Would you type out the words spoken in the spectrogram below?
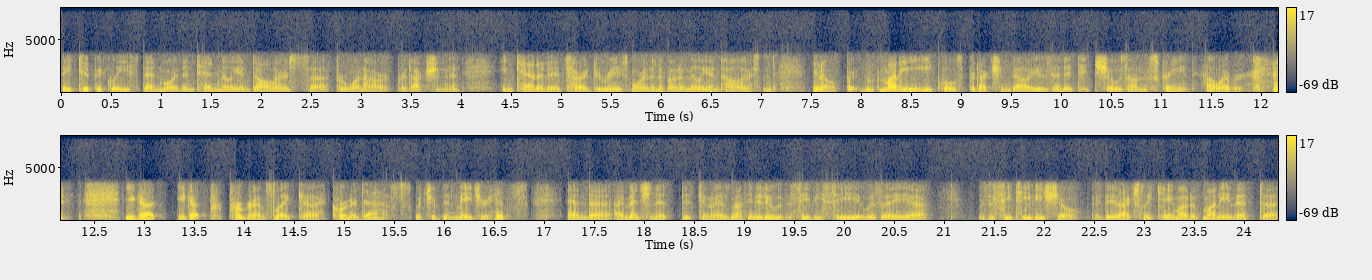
they typically spend more than ten million dollars uh, for one hour of production, and in Canada it's hard to raise more than about a million dollars. And you know, money equals production values, and it, it shows on the screen. However, you got you got pr- programs like uh, Corner Gas, which have been major hits, And uh, I mentioned it. It you know has nothing to do with the CBC. It was a uh, was a CTV show. It, it actually came out of money that uh,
